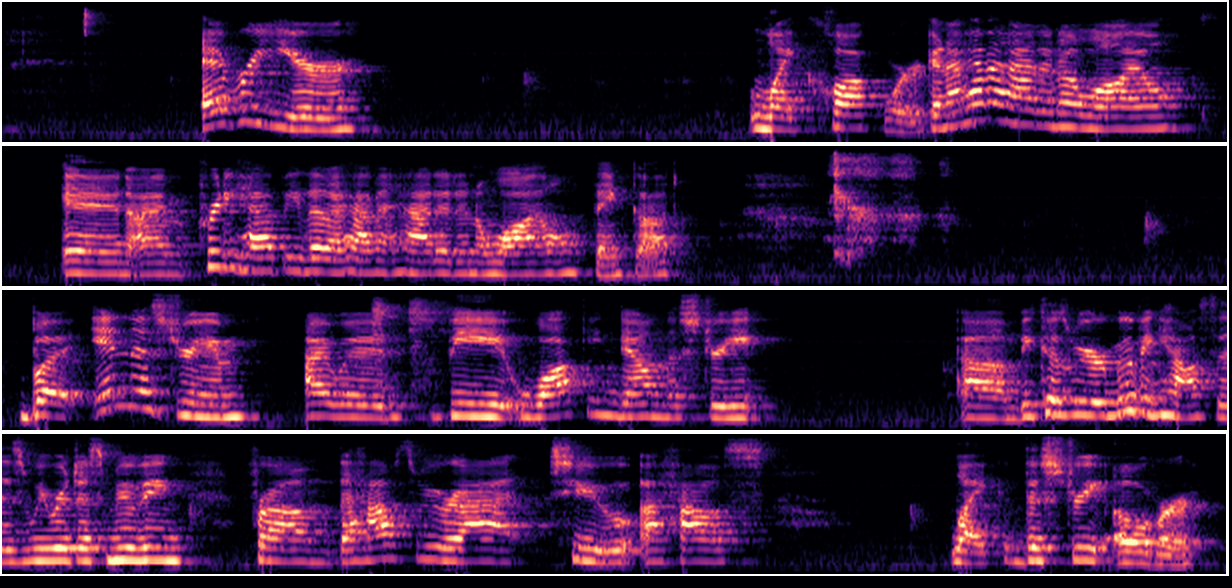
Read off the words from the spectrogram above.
every year like clockwork. And I haven't had it in a while. And I'm pretty happy that I haven't had it in a while. Thank God. But in this dream, I would be walking down the street um, because we were moving houses. We were just moving from the house we were at to a house like the street over.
